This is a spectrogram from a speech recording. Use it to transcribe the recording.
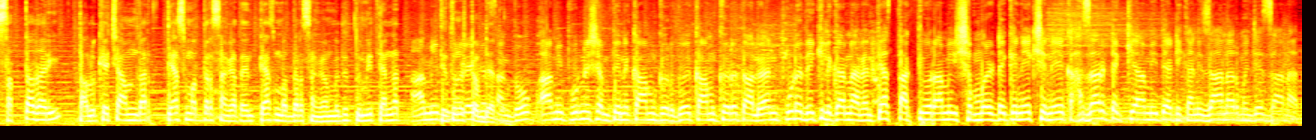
सत्ताधारी तालुक्याचे आमदार त्याच मतदारसंघात आहे आणि त्याच मतदारसंघामध्ये तुम्ही त्यांना आम्ही तिथूनच टप सांगतो. आम्ही पूर्ण क्षमतेने काम करतोय. काम करत आलोय आणि पुढे देखील करणार आणि त्याच ताकदीवर आम्ही शंभर टक्के एकशे एक हजार टक्के आम्ही त्या ठिकाणी जाणार म्हणजे जाणार.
